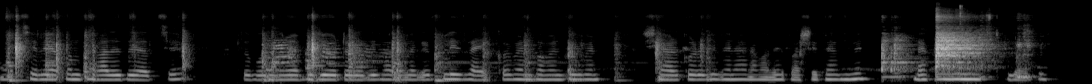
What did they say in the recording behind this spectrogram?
আমার ছেলে এখন থালা দিতে যাচ্ছে। তো বন্ধুরা ভিডিওটা যদি ভালো লাগে প্লিজ লাইক করবেন কমেন্ট করবেন শেয়ার করে দেবেন আর আমাদের পাশে থাকবেন। দেখা হবে নেক্সট ব্লগে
